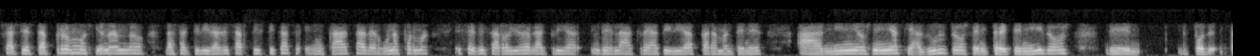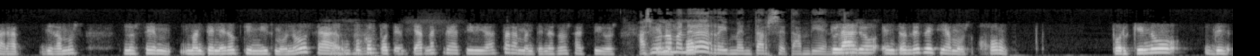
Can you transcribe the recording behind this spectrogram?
o sea, se está promocionando las actividades artísticas en casa, de alguna forma ese desarrollo de la, de la creatividad para mantener a niños, niñas y adultos entretenidos, de, de poder- para, digamos, no sé, mantener optimismo, ¿no? O sea, un poco potenciar la creatividad para mantenernos activos. Ha sido una manera de reinventarse también. Claro, entonces decíamos, jo, ¿por qué no de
